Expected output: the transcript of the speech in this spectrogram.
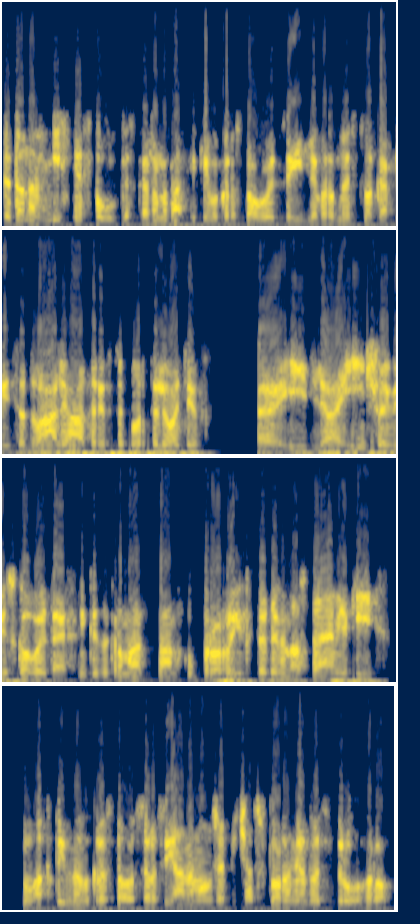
титановмісні сполуки, скажімо так, які використовуються і для виробництва К-52 алігаторів, цих вертольотів, е, і для іншої військової техніки, зокрема танку Прорив Т-90М, який активно використовувався росіянами вже під час вторгнення 22-го року.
